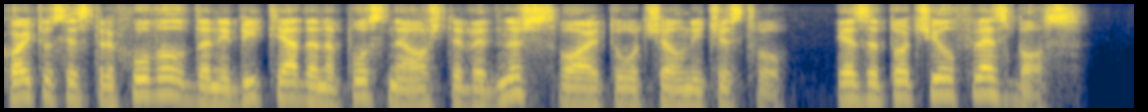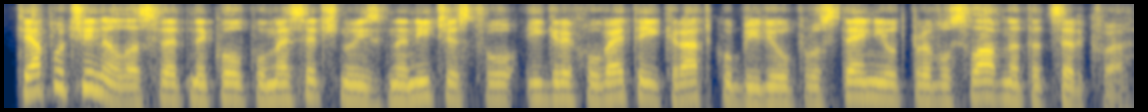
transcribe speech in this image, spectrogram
който се страхувал да не би тя да напусне още веднъж своето учелничество, я заточил в Лесбос. Тя починала след неколкомесечно изгнаничество и греховете и кратко били опростени от православната църква,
